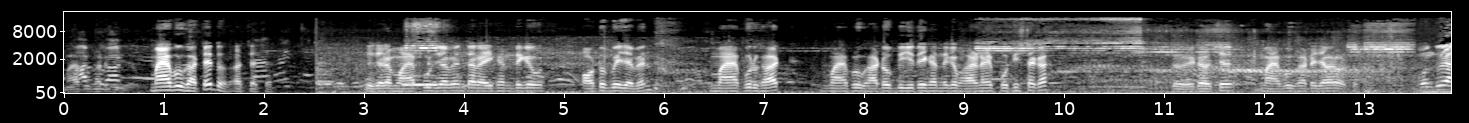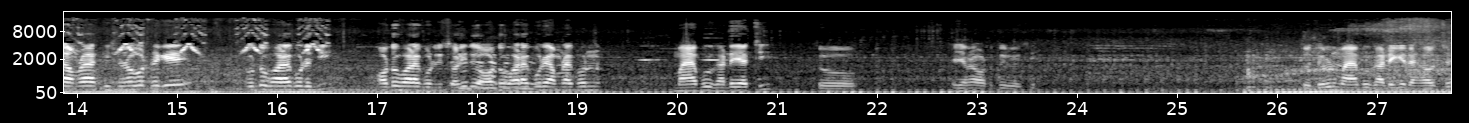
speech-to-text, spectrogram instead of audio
মায়াপুর ঘাটে মায়াপুর ঘাট তাই তো? আচ্ছা আচ্ছা। তো যারা মায়াপুর যাবেন তারা এখান থেকে অটো পেয়ে যাবেন। মায়াপুর ঘাট। মায়াপুর ঘাট অবধি যেতে এখান থেকে ভাড়া নেবে পঁচিশ টাকা। তো এটা হচ্ছে মায়াপুর ঘাটে যাওয়ার অটো। বন্ধুরা, আমরা কৃষ্ণনগর থেকে টোটো ভাড়া করেছি। অটো ভাড়া করেছি সরি তো অটো ভাড়া করে আমরা এখন মায়াপুর ঘাটে যাচ্ছি। তো এই যে আমরা অটোতে রয়েছি। তো চলুন মায়াপুর ঘাটে গিয়ে দেখা হচ্ছে।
